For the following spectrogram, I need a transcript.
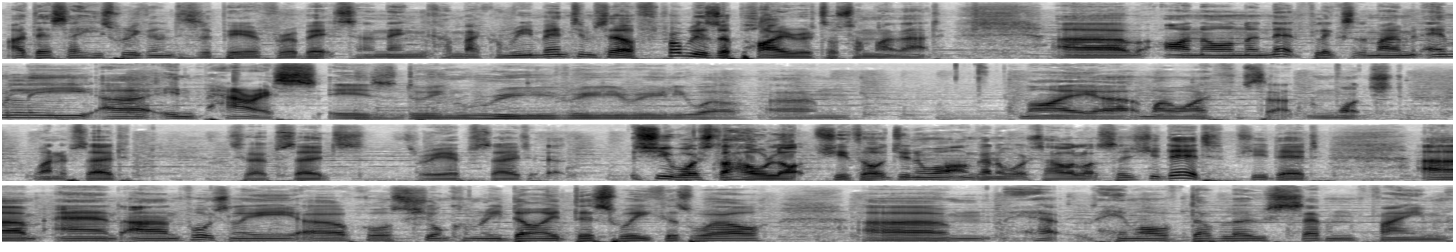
I dare say he's probably going to disappear for a bit and then come back and reinvent himself, probably as a pirate or something like that. Um, and on Netflix at the moment, Emily uh, in Paris is doing really, really, really well. Um, my uh, my wife sat and watched one episode, two episodes, three episodes. She watched the whole lot. She thought, do you know what? I'm going to watch the whole lot. So she did. She did. Um, and unfortunately, uh, of course, Sean Connery died this week as well. Um, him of 007 fame.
